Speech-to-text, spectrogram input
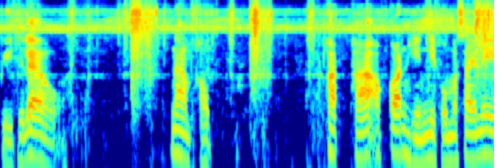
ปีที่แล้วน้ำเขาพัดพาเอาก้อนหินนี่ผมมาใส่นี่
